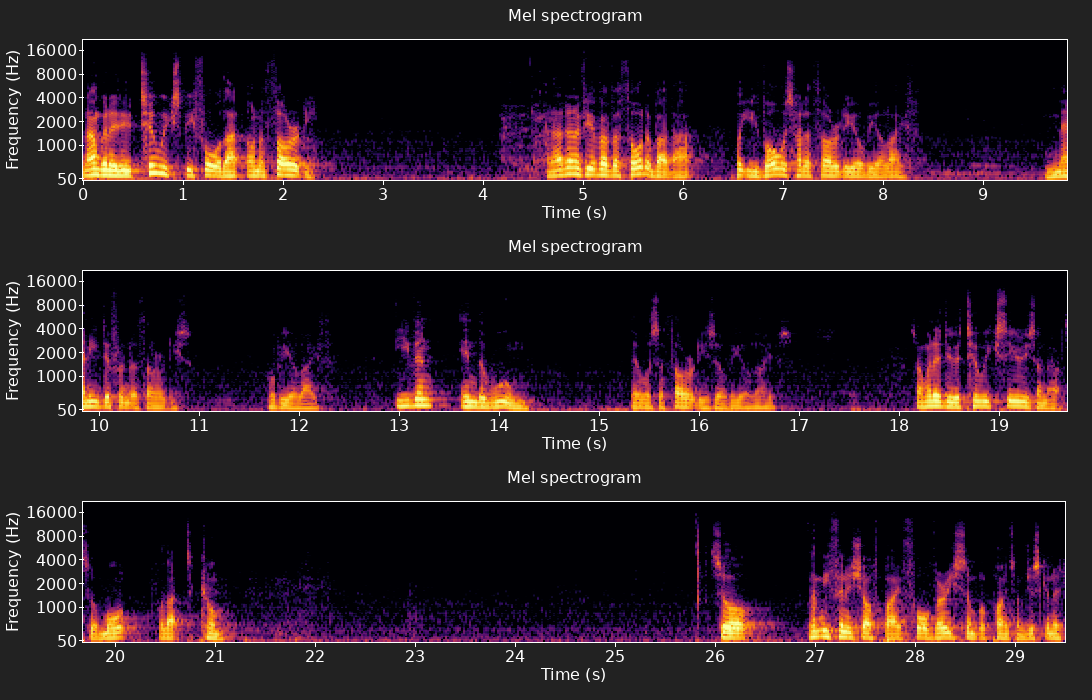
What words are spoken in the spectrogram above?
And I'm going to do two weeks before that on authority. And I don't know if you've ever thought about that, but you've always had authority over your life. Many different authorities over your life. Even in the womb, there was authorities over your lives. So I'm going to do a two-week series on that. So more for that to come. So let me finish off by four very simple points. I'm just going to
